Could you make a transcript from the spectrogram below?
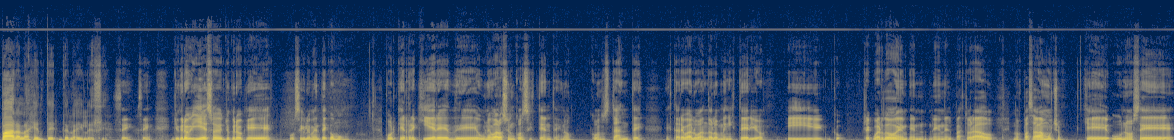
para la gente de la iglesia. Sí, sí. Yo creo, y eso yo creo que es posiblemente común, porque requiere de una evaluación consistente, ¿no? Constante, estar evaluando los ministerios. Y recuerdo en, en el pastorado nos pasaba mucho que uno se,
